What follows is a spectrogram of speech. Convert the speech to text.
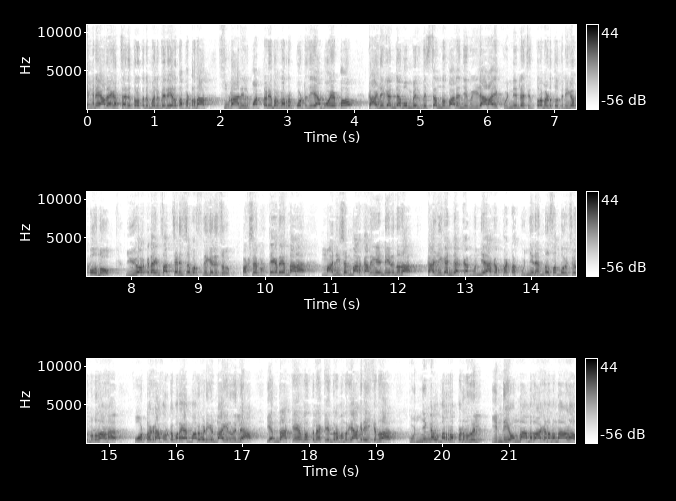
എങ്ങനെ അദ്ദേഹം ചരിത്രത്തിന് മുമ്പിൽ വിലയിരുത്തപ്പെട്ടത്? സുഡാനിൽ പട്ടണി മരണം റിപ്പോർട്ട് ചെയ്യാൻ പോയപ്പോ കഴുകന്റെ മുമ്പിൽ വിശന്ന് വലഞ്ഞ് വീഴാറായ കുഞ്ഞിന്റെ ചിത്രം എടുത്ത് തിരികെ പോന്നു. ന്യൂയോർക്ക് ടൈംസ് അച്ചടിച്ച് പ്രസിദ്ധീകരിച്ചു. പക്ഷേ പ്രത്യേകത എന്താണ്? മനുഷ്യന്മാർക്ക് അറിയേണ്ടിയിരുന്നത് കഴുകന്റെ മുന്നിൽ അകപ്പെട്ട കുഞ്ഞിന് എന്ത് സംഭവിച്ചു എന്നുള്ളതാണ്. ഫോട്ടോഗ്രാഫർക്ക് പറയാൻ മറുപടി ഉണ്ടായിരുന്നില്ല. എന്താ കേരളത്തിലെ കേന്ദ്രമന്ത്രി ആഗ്രഹിക്കുന്നത്? കുഞ്ഞുങ്ങൾ മരണപ്പെടുന്നതിൽ ഇന്ത്യ ഒന്നാമതാകണമെന്നാണോ?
